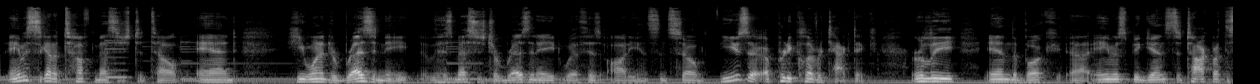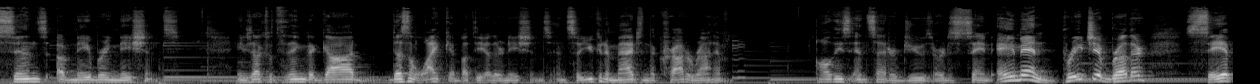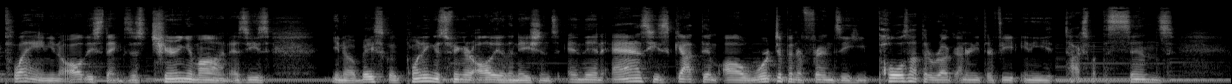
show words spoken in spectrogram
Amos has got a tough message to tell, and he wanted to resonate his message to resonate with his audience. And so he used a, a pretty clever tactic. Early in the book uh, amos begins to talk about the sins of neighboring nations. And he talks about the thing that god doesn't like about the other nations. And so you can imagine the crowd around him. All these insider jews are just saying amen preach it brother. Say it plain you know all these things just cheering him on as he's you know, basically pointing his finger at all the other nations. And then as he's got them all worked up in a frenzy, he pulls out the rug underneath their feet and he talks about the sins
